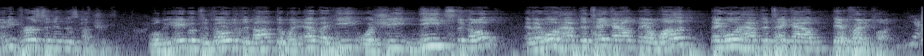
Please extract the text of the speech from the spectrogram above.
any person in this country will be able to go to the doctor whenever he or she needs to go, and they won't have to take out their wallet, they won't have to take out their credit card. Yes.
